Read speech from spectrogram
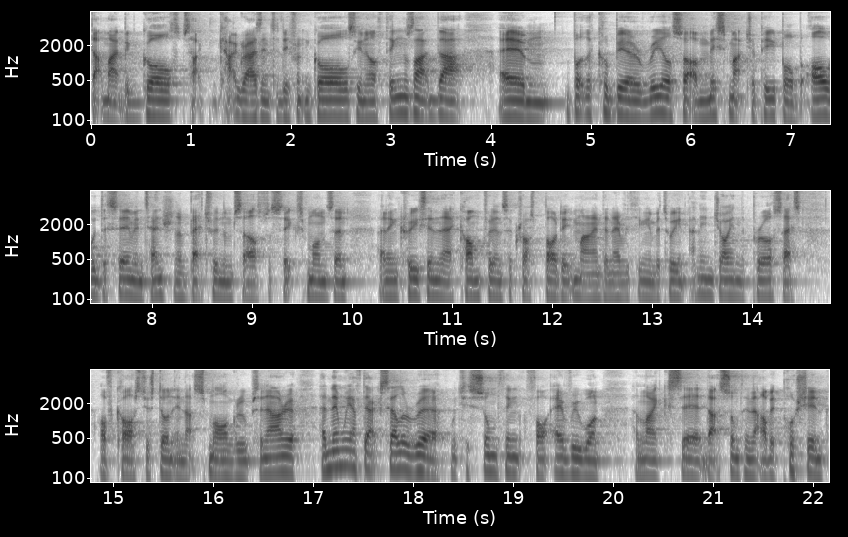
that might be goals categorized into different goals, you know, things like that. Um, but there could be a real sort of mismatch of people, but all with the same intention of bettering themselves for six months and, and increasing their confidence across body, mind, and everything in between, and enjoying the process. Of course, just done in that small group scenario. And then we have the accelerator, which is something for everyone. And like I say, that's something that I'll be pushing.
